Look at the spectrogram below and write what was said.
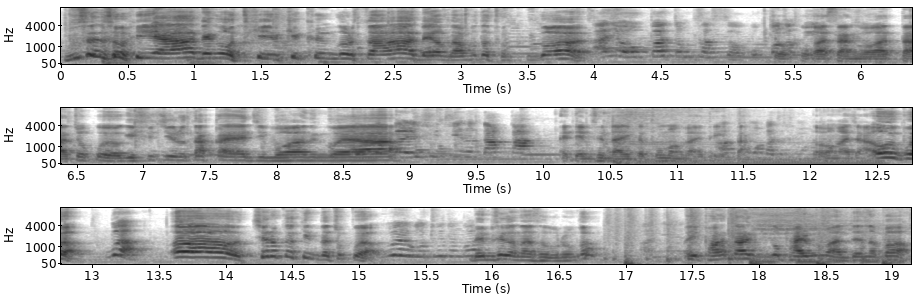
무슨 소리야 내가 어떻게 이렇게 큰 걸 싸? 내가 나보다 더 큰 걸 아니 오빠 똥 쌌어. 오빠가 쪼꼬가 싼 거 같다 쪼꼬 여기 휴지로 닦아야지 뭐 하는 오빠 거야? 빨리 휴지로 닦아. 아, 냄새 나니까 도망가야 아 되겠다 도망가자. 도망가자. 도망가자 어이 뭐야 뭐야? 아 체력 깎인다 쪼꼬야 왜 이거 어떻게 된 거야? 냄새가 나서 그런가? 아니. 아니 바닥 이거 밟으면 안 되나 봐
